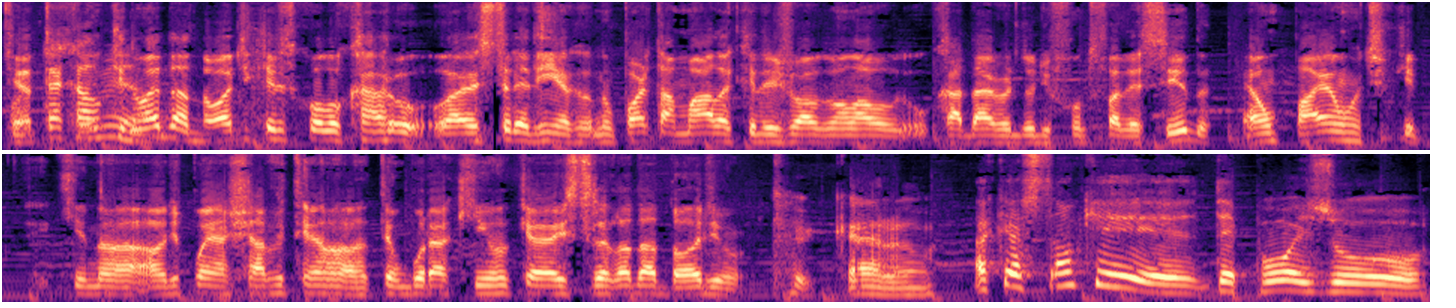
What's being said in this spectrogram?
Tem até carro que não é da Dodge que eles colocaram a estrelinha no porta-mala que eles jogam lá o, o cadáver do defunto falecido. É um Piemont que, que na, onde põe a chave tem, a- tem um buraquinho que é a estrela da Dodge. mano. Caramba. A questão é que depois o,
